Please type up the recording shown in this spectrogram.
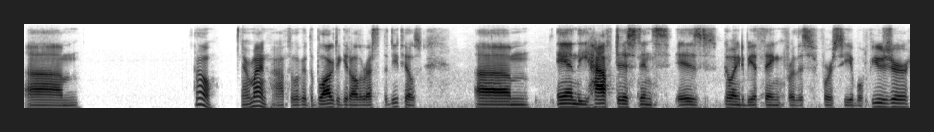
Um, oh, never mind. I'll have to look at the blog to get all the rest of the details. Um, and the half distance is going to be a thing for this foreseeable future.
